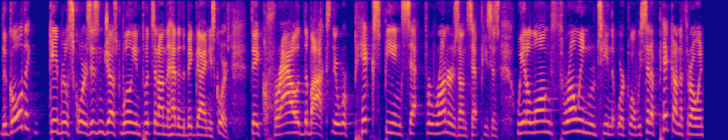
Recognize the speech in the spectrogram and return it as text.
The goal that Gabriel scores isn't just Willian puts it on the head of the big guy and he scores. They crowd the box. There were picks being set for runners on set pieces. We had a long throw in routine that worked well. We set a pick on a throw in.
